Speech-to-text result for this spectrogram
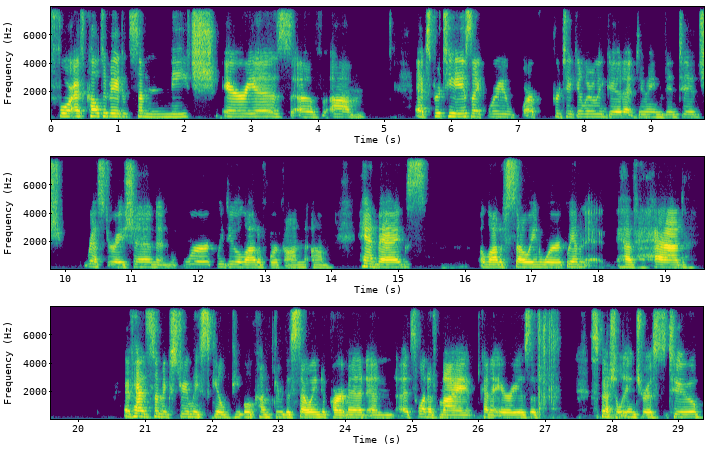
for, I've cultivated some niche areas of, um, expertise like we are particularly good at doing vintage restoration and work. We do a lot of work on um, handbags, a lot of sewing work. We haven't have had. I've had some extremely skilled people come through the sewing department, and it's one of my kind of areas of special interest too.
